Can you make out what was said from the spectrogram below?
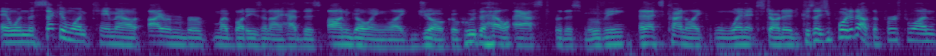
And when the second one came out, I remember my buddies and I had this ongoing like joke of who the hell asked for this movie, and that's kind of like when it started. Because as you pointed out, the first one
